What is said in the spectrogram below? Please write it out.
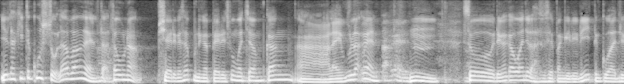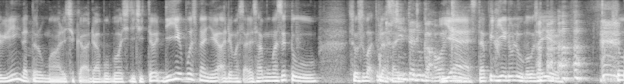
Yelah kita kusut lah bang kan. Ha. Tak tahu nak share dengan siapa dengan parents pun macam kang ah lain pula kan. kan? Hmm. So dengan kawan je lah. So saya panggil dia ni Tengku Adri ni datang rumah dia cakap ada berbual cerita-cerita dia pun sebenarnya ada masalah sama masa tu. So sebab tu lah saya cinta juga awalnya yes tapi dia dulu baru saya. So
